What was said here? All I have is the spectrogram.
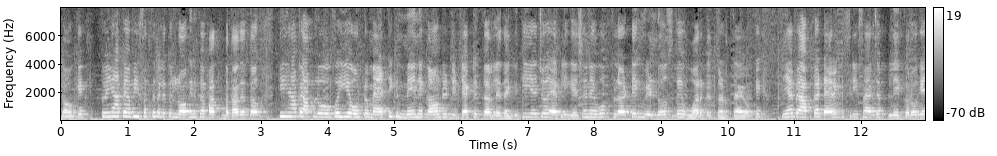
का। ओके तो यहाँ पे अभी सबसे पहले तो लॉग का बात बता देता हूँ कि यहाँ पे आप लोगों को ये auto automatic main account detect कर लेता है, क्योंकि ये जो एप्लीकेशन है, वो फ्लर्टिंग विंडोज़ पे वर्क करता है ओके यहाँ पे आपका डायरेक्ट फ्री फायर जब प्ले करोगे,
